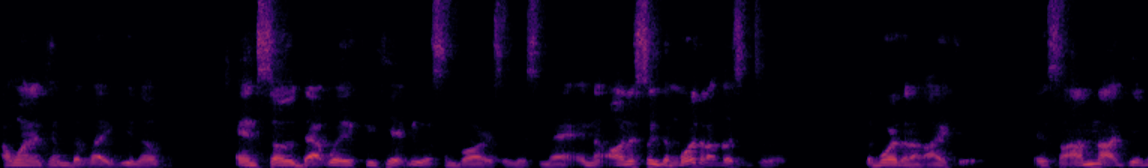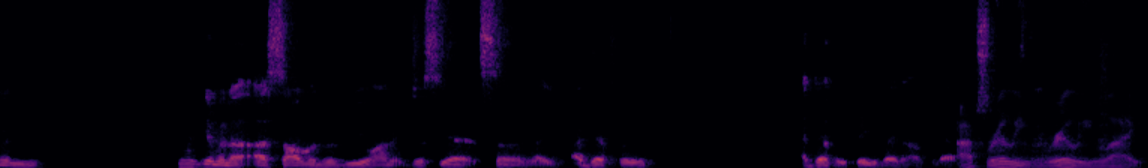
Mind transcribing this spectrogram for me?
I wanted him to, like, you know, and so that way, if he hit me with some bars and this and that, and honestly, the more that I listen to it, the more that I like it. And so I'm not giving, I'm not giving a, a solid review on it just yet. So, like, I definitely, I definitely figured that out for that. I really, really like,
